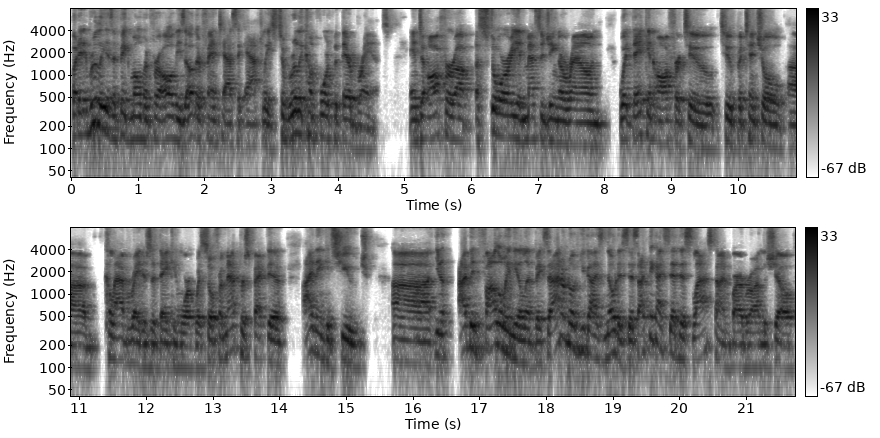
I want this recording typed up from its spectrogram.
but it really is a big moment for all these other fantastic athletes to really come forth with their brands and to offer up a story and messaging around what they can offer to to potential uh, collaborators that they can work with. So from that perspective, I think it's huge uh, you know, I've been following the Olympics, and I don't know if you guys noticed this. I think I said this last time, Barbara, on the show,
